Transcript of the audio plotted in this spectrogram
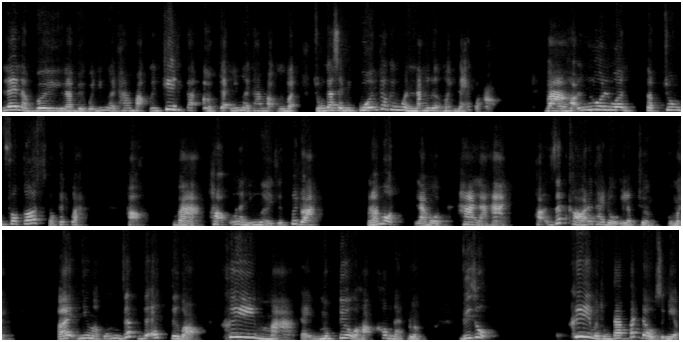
Nên là vì làm việc với những người tham vọng, nên khi chúng ta ở cạnh những người tham vọng như vậy, chúng ta sẽ bị cuốn theo cái nguồn năng lượng mạnh mẽ của họ. Và họ luôn luôn tập trung focus vào kết quả. Họ, và họ cũng là những người rất quyết đoán. Nói một là một, hai là hai. Họ rất khó để thay đổi cái lập trường của mình ấy nhưng mà cũng rất dễ từ bỏ khi mà cái mục tiêu của họ không đạt được. Ví dụ, khi mà chúng ta bắt đầu sự nghiệp,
